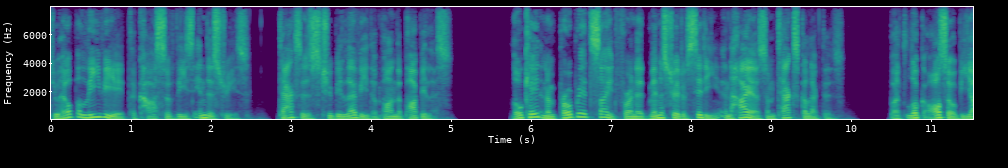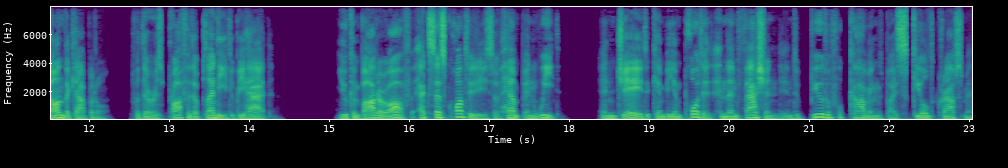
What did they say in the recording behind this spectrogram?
To help alleviate the costs of these industries, taxes should be levied upon the populace. Locate an appropriate site for an administrative city and hire some tax collectors. But look also beyond the capital, for there is profit aplenty to be had. You can barter off excess quantities of hemp and wheat, and jade can be imported and then fashioned into beautiful carvings by skilled craftsmen.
